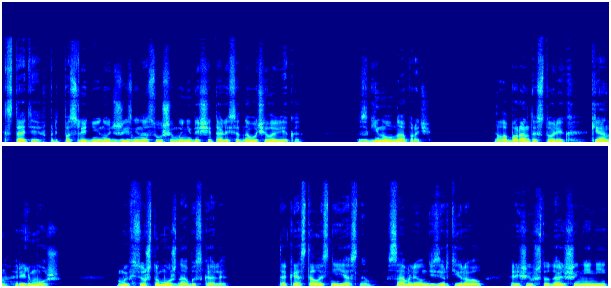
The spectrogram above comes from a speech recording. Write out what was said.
Кстати, в предпоследнюю ночь жизни на суше мы не досчитались одного человека. Сгинул напрочь. Лаборант-историк Кян Рельмош. Мы все, что можно, обыскали. Так и осталось неясным, сам ли он дезертировал, решив, что дальше ни-ни,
